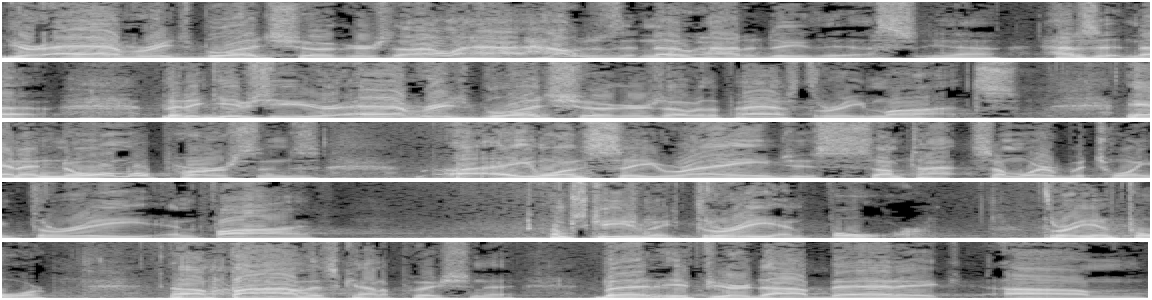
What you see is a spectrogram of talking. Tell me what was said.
your average blood sugars. And I don't know how, how does it know how to do this? You know, how does it know? But it gives you your average blood sugars over the past three months. And a normal person's uh, A1C range is sometime, somewhere between three and five. Um, excuse me, three and four three and four. Uh, five is kind of pushing it. But if you're diabetic, um,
